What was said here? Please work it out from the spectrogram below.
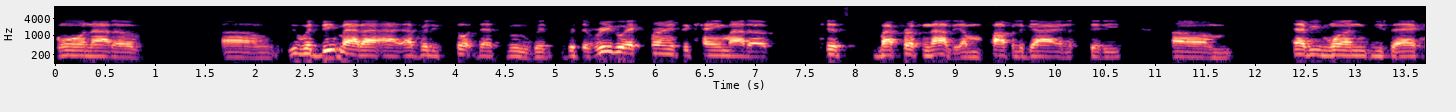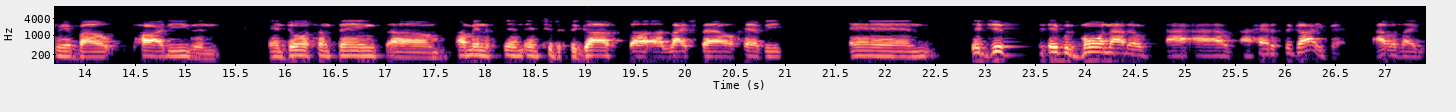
born out of um, with DMAT, I, I really thought that through. With with the Regal experience, it came out of just my personality. I'm a popular guy in the city. Um, everyone used to ask me about parties and and doing some things. Um, I'm in, in, into the cigar uh, lifestyle heavy, and it just it was born out of I, I, I had a cigar event. I was like,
